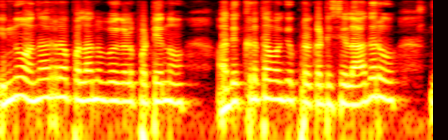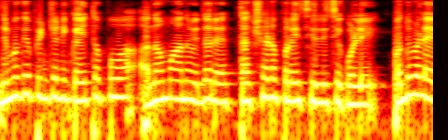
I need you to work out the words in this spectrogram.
ಇನ್ನೂ ಅನರ್ಹ ಫಲಾನುಭವಿಗಳ ಪಟ್ಟಿಯನ್ನು ಅಧಿಕೃತವಾಗಿ ಪ್ರಕಟಿಸಿಲ್ಲ ಆದರೂ ನಿಮಗೆ ಪಿಂಚಣಿ ಕೈತಪ್ಪುವ ಅನುಮಾನವಿದ್ದರೆ ತಕ್ಷಣ ಪರಿಶೀಲಿಸಿಕೊಳ್ಳಿ. ಒಂದು ವೇಳೆ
